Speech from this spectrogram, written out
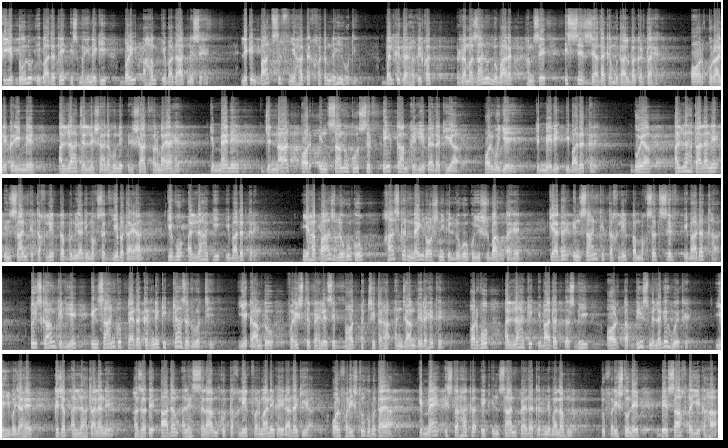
कि ये दोनों इबादतें इस महीने की बड़ी अहम इबादत में से हैं। लेकिन बात सिर्फ़ यहाँ तक खत्म नहीं होती, बल्कि दर हकीकत रमजानुल मुबारक हमसे इससे ज़्यादा का मुतालबा करता है। और कुरान करीम में अल्लाह जल्ल शाहू ने इरशाद फरमाया है कि मैंने जिन्नात और इंसानों को सिर्फ़ एक काम के लिए पैदा किया और वो ये कि मेरी इबादत करें। गोया, अल्लाह ताला ने इंसान की तख्लीक का बुनियादी मकसद ये बताया कि वो अल्लाह की इबादत करे। यहाँ बाज लोगों को, खासकर नई रोशनी के लोगों को यह शुबा होता है कि अगर इंसान की तख्लीक का मकसद सिर्फ़ इबादत था तो इस काम के लिए इंसान को पैदा करने की क्या ज़रूरत थी? ये काम तो फरिश्ते पहले से बहुत अच्छी तरह अंजाम दे रहे थे और वो अल्लाह की इबादत, तस्बीह और तकदीस में लगे हुए थे। यही वजह है कि जब अल्लाह ताला ने हज़रत आदम सलाम को तख्लीक फरमाने का इरादा किया और फरिश्तों को बताया कि मैं इस तरह का एक इंसान पैदा करने वाला हूँ तो फरिश्तों ने बेसाख्ता ये कहा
